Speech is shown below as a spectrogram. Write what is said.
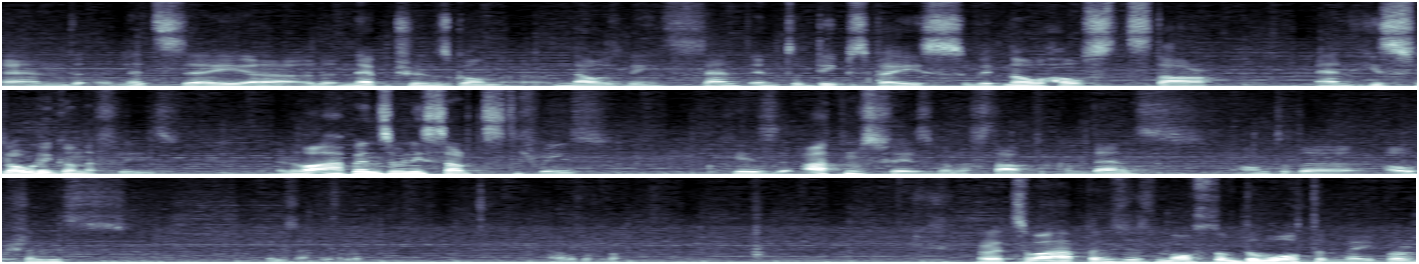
And let's say uh, Neptune's gone now is being sent into deep space with no host star and he's slowly gonna freeze. And what happens when he starts to freeze? His atmosphere is gonna start to condense onto the oceans. Alright, so what happens is most of the water vapor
